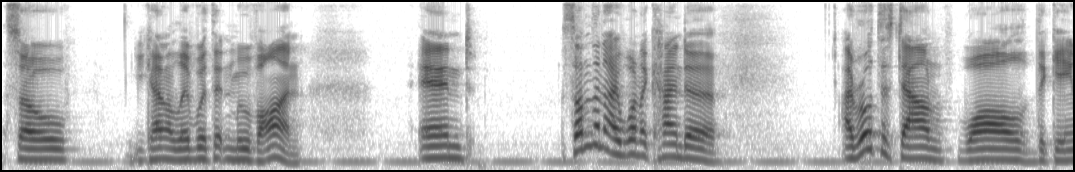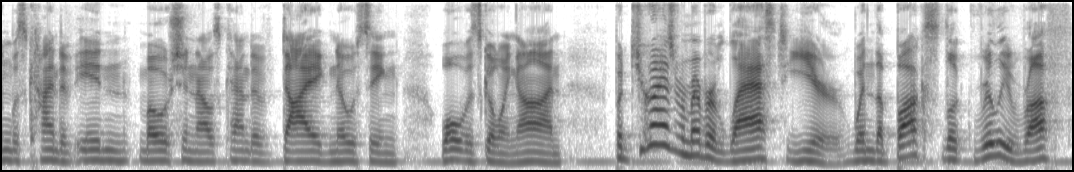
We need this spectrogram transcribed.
so you kind of live with it and move on. And something I want to kind of I wrote this down while the game was kind of in motion. I was kind of diagnosing what was going on. But do you guys remember last year when the Bucks looked really rough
